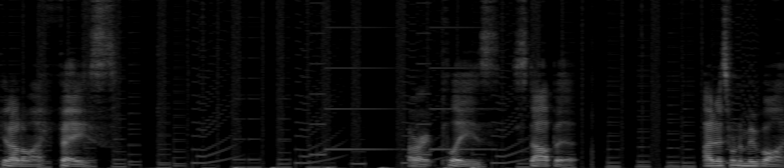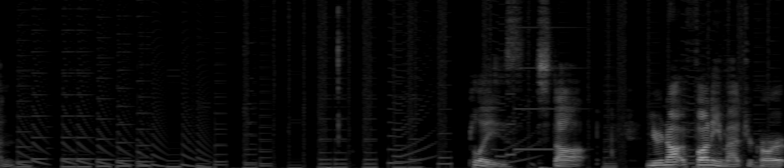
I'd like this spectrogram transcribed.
Get out of my face. Alright, please. Stop it. I just want to move on. Please, stop. You're not funny, Magikarp.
